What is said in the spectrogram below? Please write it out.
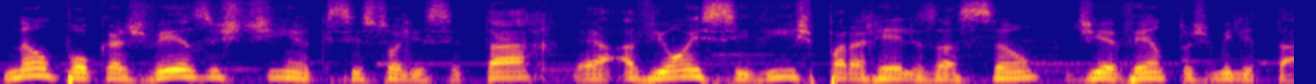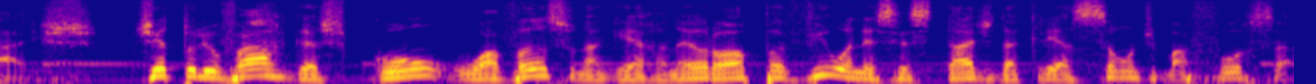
Não poucas vezes tinha que se solicitar é, aviões civis para a realização de eventos militares. Getúlio Vargas, com o avanço na guerra na Europa, viu a necessidade da criação de uma força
